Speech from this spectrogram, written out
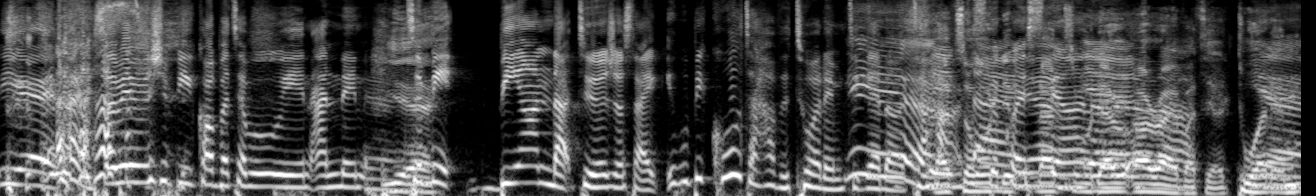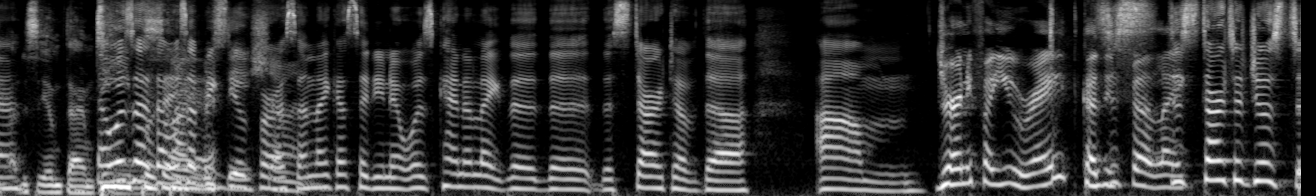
Yeah. so maybe we should feel comfortable with Wayne. And then Yeah. to me, beyond that too, it's just like it would be cool to have the two of them together. yeah. To have That's the how Same they, time. that's how they Yeah. arrive at here. Two of them at the same time. that was a, that was a big deal for us and like i said you know it was kind of like the the the start of the um journey for you, right? Because it felt like the start of just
